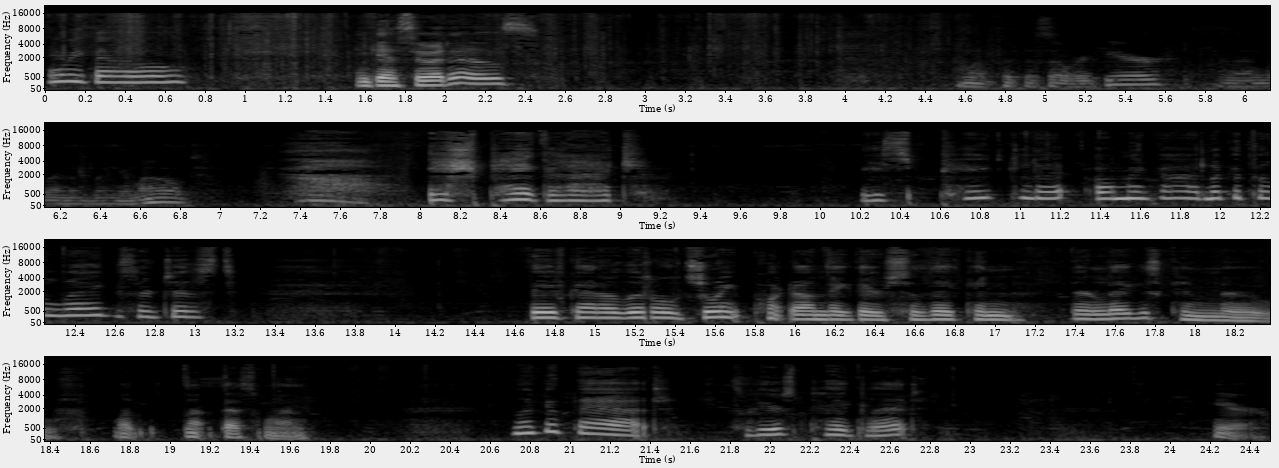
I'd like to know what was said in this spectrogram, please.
There we go. And guess who it is? I'm going to put this over here, and I'm going to bring him out. it's Piglet. It's Piglet. Oh my God, look at the legs. They're just, they've got a little joint point down there so they can, their legs can move. Well, not this one. Look at that. So here's Piglet. Here.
